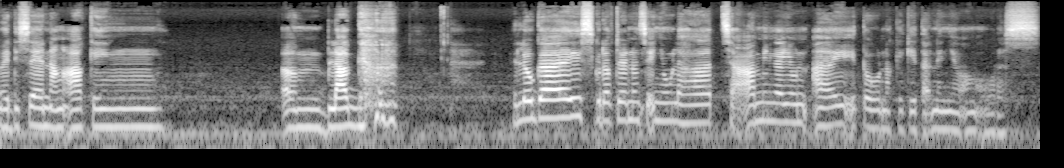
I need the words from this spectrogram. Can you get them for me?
may design ang aking um, vlog. Hello guys, good afternoon sa inyong lahat. Sa amin ngayon ay ito, nakikita ninyo ang oras.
